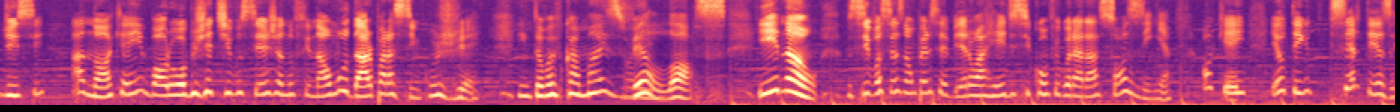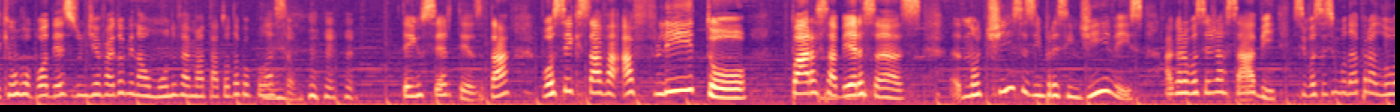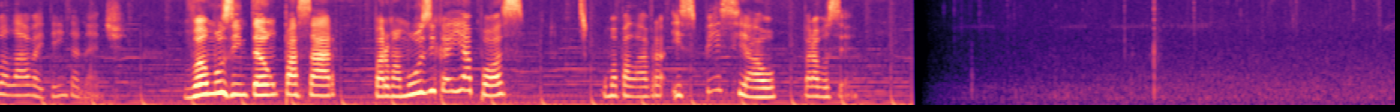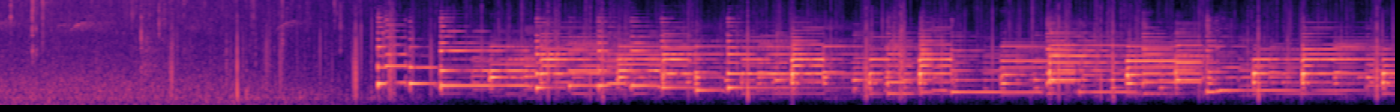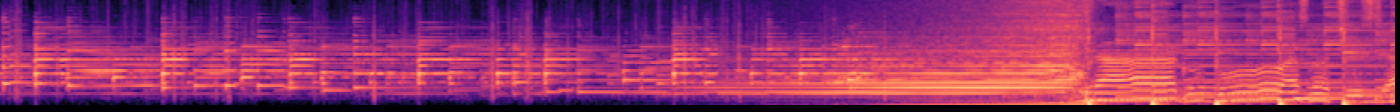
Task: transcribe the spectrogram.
disse a Nokia, embora o objetivo seja no final mudar para 5G. Então vai ficar mais veloz. E não, se vocês não perceberam, a rede se configurará sozinha. Ok, eu tenho certeza que um robô desses um dia vai dominar o mundo e vai matar toda a população. tenho certeza, tá? Você que estava aflito para saber essas notícias imprescindíveis, agora você já sabe. Se você se mudar para a Lua, lá vai ter internet. Vamos então passar para uma música e após uma palavra especial para você. Trago boas notícias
